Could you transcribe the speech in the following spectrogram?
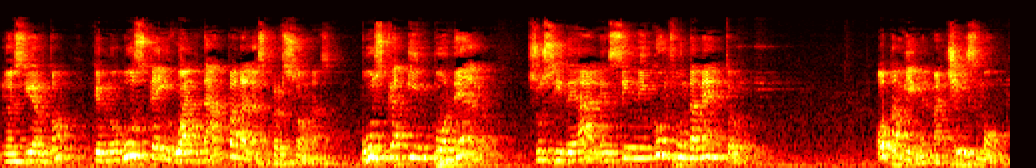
¿no es cierto? Que no busca igualdad para las personas, busca imponer sus ideales sin ningún fundamento. O también el machismo,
